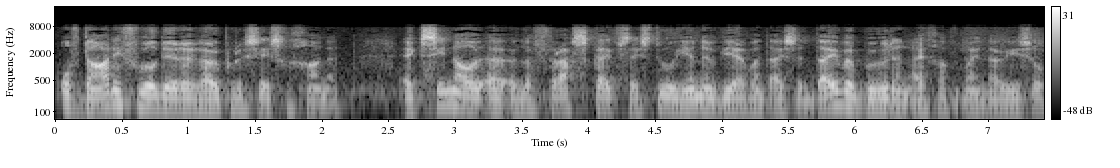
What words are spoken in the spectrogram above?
of daardie voel deur 'n rouproses gegaan het. Ek sien al uh, hulle vras skuif sy stoel heen en weer want hy's 'n duiweboer en hy gaan vir my nou hierso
